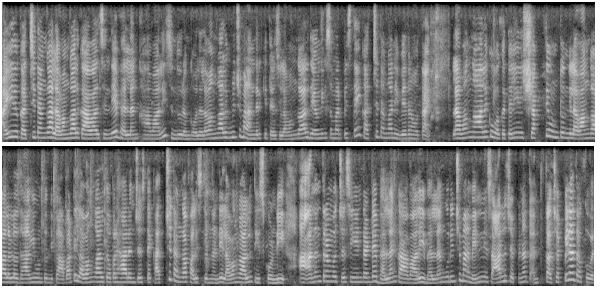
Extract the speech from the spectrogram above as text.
ఐదు ఖచ్చితంగా లవంగాలు కావాల్సిందే బెల్లం కావాలి సింధూరం కావాలి. లవంగాల గురించి మనందరికీ తెలుసు. లవంగాలు దేవునికి సమర్పిస్తే ఖచ్చితంగా నివేదన అవుతాయి. లవంగాలకు ఒక తెలియని శక్తి ఉంటుంది. లవంగాలలో దాగి ఉంటుంది కాబట్టి లవంగాలతో పరిహారం చేస్తే ఖచ్చితంగా ఫలిస్తుందండి. లవంగాలను తీసుకోండి. ఆ అనంతరం వచ్చేసి ఏంటంటే బెల్లం కావాలి. బెల్లం గురించి మనం ఎన్నిసార్లు చెప్పినా ఎంత చెప్పినా తక్కువే.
